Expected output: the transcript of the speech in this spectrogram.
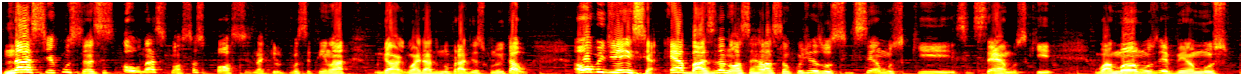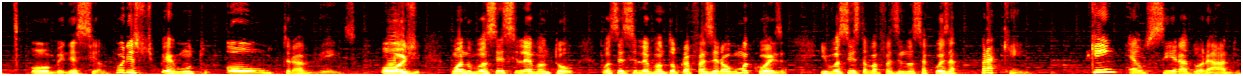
nas circunstâncias ou nas nossas posses, naquilo que você tem lá guardado no Bradesco, no Itaú. A obediência é a base da nossa relação com Jesus. Se dissermos que, se dissermos que o amamos, devemos obedecê-lo. Por isso te pergunto outra vez. Hoje, quando você se levantou, você se levantou para fazer alguma coisa e você estava fazendo essa coisa para quem? Quem é o ser adorado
